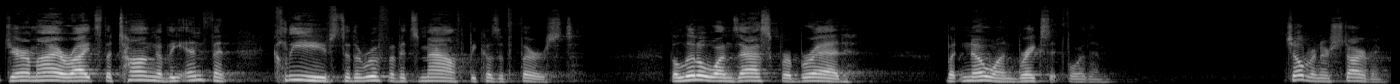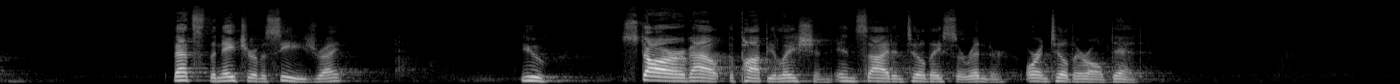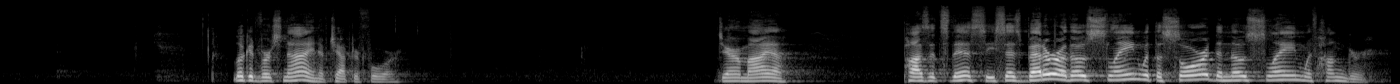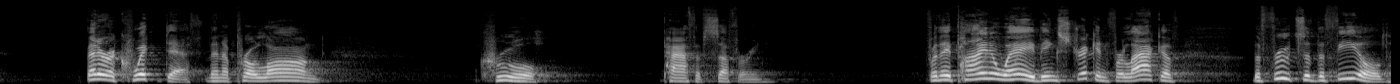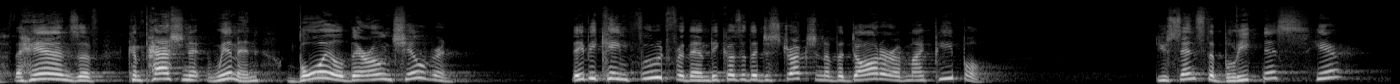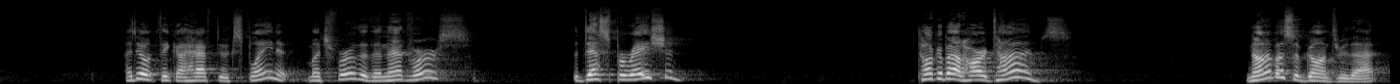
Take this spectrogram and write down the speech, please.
Jeremiah writes, The tongue of the infant cleaves to the roof of its mouth because of thirst. The little ones ask for bread, but no one breaks it for them. Children are starving. That's the nature of a siege, right? You starve out the population inside until they surrender or until they're all dead. Look at verse 9 of chapter 4. Jeremiah posits this. He says, Better are those slain with the sword than those slain with hunger. Better a quick death than a prolonged, cruel path of suffering. For they pine away, being stricken for lack of the fruits of the field. The hands of compassionate women boiled their own children. They became food for them because of the destruction of the daughter of my people. Do you sense the bleakness here? I don't think I have to explain it much further than that verse. The desperation. Talk about hard times. None of us have gone through that.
